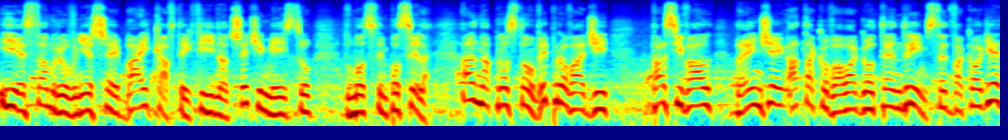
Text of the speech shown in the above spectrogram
i jest tam również e, Bajka w tej chwili na trzecim miejscu w mocnym posyle. Ale na prostą wyprowadzi Parsival, będzie atakowała go Ten Dreams. Te dwa konie,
